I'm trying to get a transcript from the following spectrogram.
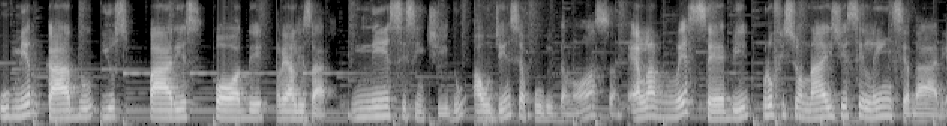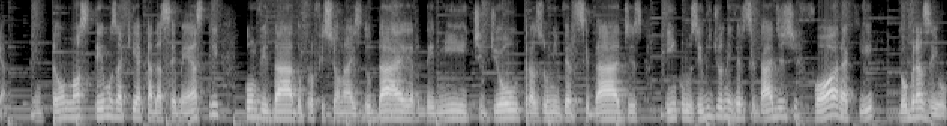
o mercado e os pares podem realizar. Nesse sentido, a audiência pública nossa, ela recebe profissionais de excelência da área. Então, nós temos aqui a cada semestre convidado profissionais do DAER, de NIT, de outras universidades, inclusive de universidades de fora aqui do Brasil.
